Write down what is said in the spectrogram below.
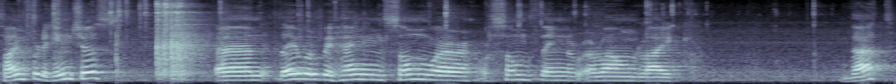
Time for the hinges. And they will be hanging somewhere or something around like that.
